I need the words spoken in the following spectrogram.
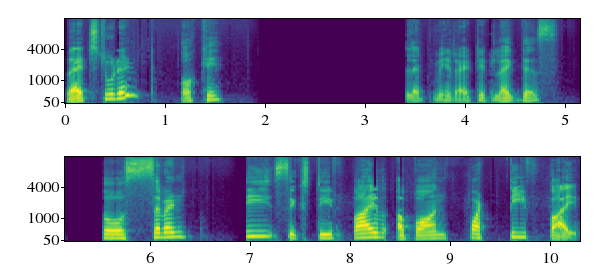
right student okay let me write it like this so 70 65 upon 45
